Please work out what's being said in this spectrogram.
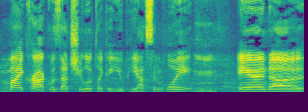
my crack was that she looked like a UPS employee. Mm. And uh,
